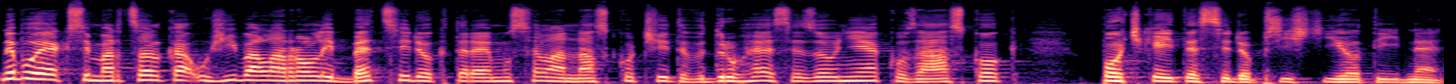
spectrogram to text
nebo jak si Marcelka užívala roli Beci, do které musela naskočit v druhé sezóně jako záskok, počkejte si do příštího týdne.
